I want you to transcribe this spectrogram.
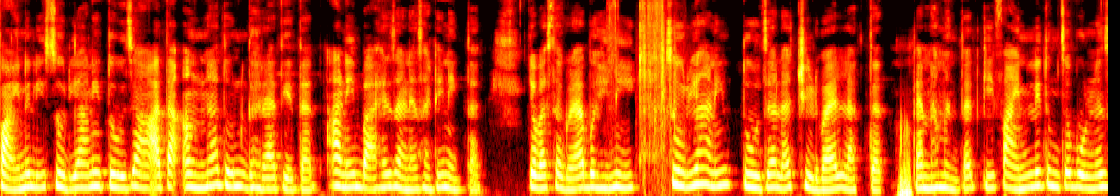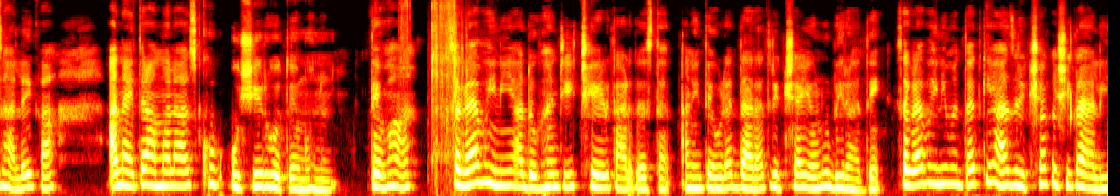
फायनली सूर्य आणि तुळजा आता अंगणातून घरात येतात आणि बाहेर जाण्यासाठी निघतात. तेव्हा सगळ्या बहिणी सूर्य आणि तुळजाला चिडवायला लागतात. त्यांना म्हणतात की फायनली तुमचं बोलणं झालं आहे का नाहीतर आम्हाला आज खूप उशीर होतोय म्हणून. तेव्हा सगळ्या बहिणी या दोघांची छेड काढत असतात आणि तेवढ्यात दारात रिक्षा येऊन उभी राहते. सगळ्या बहिणी म्हणतात की आज रिक्षा कशी काय आली?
